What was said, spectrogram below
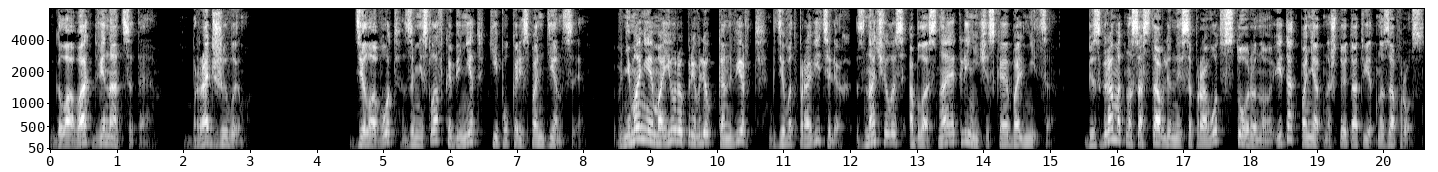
Глава 12. Брать живым. Деловод занесла в кабинет кипу корреспонденции. Внимание майора привлек конверт, где в отправителях значилась областная клиническая больница. Безграмотно составленный сопровод в сторону, и так понятно, что это ответ на запрос.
